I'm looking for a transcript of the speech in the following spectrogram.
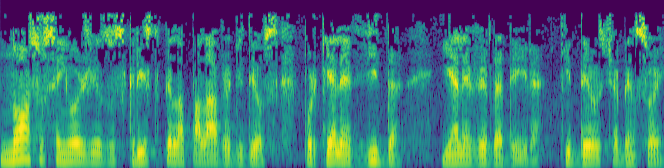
nosso Senhor Jesus Cristo, pela palavra de Deus, porque ela é vida e ela é verdadeira. Que Deus te abençoe.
